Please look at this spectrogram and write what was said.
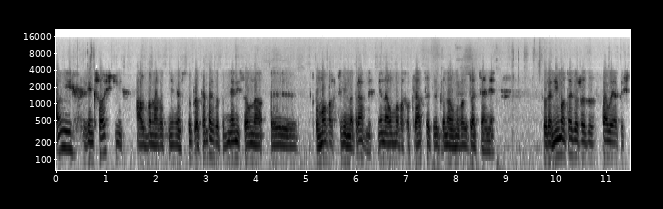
Oni w większości, albo nawet nie wiem, w 100% zatrudnieni są na y, umowach cywilnoprawnych, nie na umowach o pracę, tylko na umowach zlecenie, które mimo tego, że zostały jakoś,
